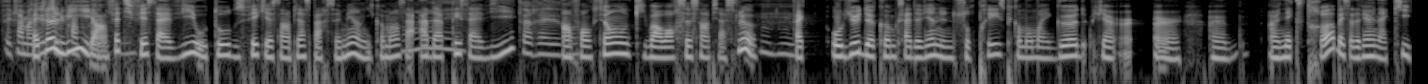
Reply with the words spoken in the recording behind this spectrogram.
Fait, qu'à Fait que là, lui, en fait, il fait sa vie autour du fait qu'il y a 100 pièces par semaine. Il commence à Ouais. adapter sa vie en fonction qu'il va avoir ce 100 pièces-là. Mhm. Fait au lieu de comme que ça devienne une surprise, puis comme oh my god, puis un, un, un, un extra, ben ça devient un acquis.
